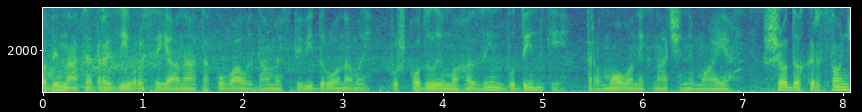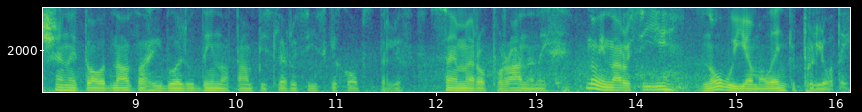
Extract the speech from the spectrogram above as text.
11 разів росіяни атакували там FPV-дронами. Пошкодили магазин, будинки. Травмованих наче немає. Щодо Херсонщини, то одна загибла людина там після російських обстрілів, семеро поранених. Ну і на Росії знову є маленькі прильоти.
